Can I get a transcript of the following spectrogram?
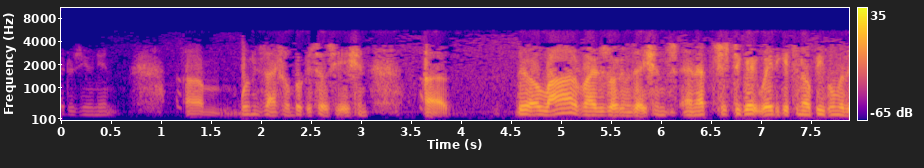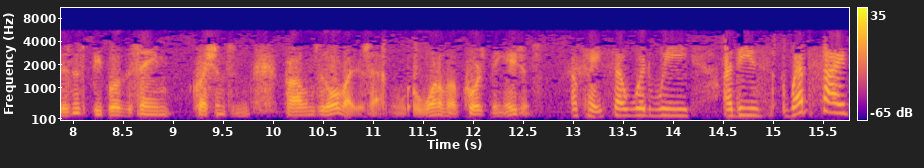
Writers Union, um, Women's National Book Association. Uh, there are a lot of writers organizations, and that's just a great way to get to know people in the business. People have the same questions and problems that all writers have. One of them, of course, being agents. Okay, so would we? Are these websites?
